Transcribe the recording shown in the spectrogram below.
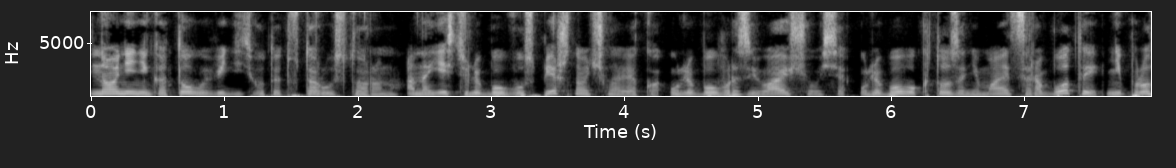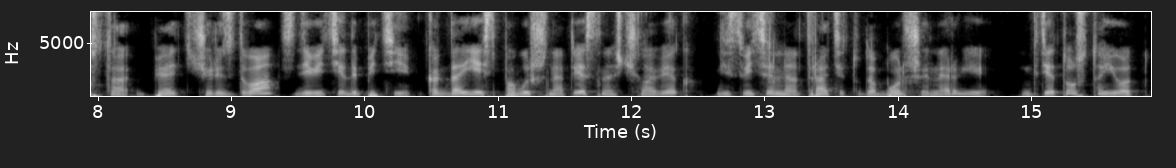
Но они не готовы видеть вот эту вторую сторону. Она есть у любого успешного человека, у любого развивающегося, у любого, кто занимается работой не просто 5 через 2 с 9 до 5. Когда есть повышенная ответственность, человек действительно тратит туда больше энергии, где-то устает,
